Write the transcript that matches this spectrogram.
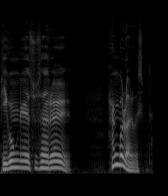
비공개 수사를 한 걸로 알고 있습니다.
